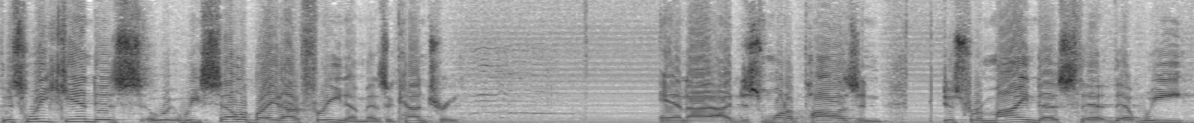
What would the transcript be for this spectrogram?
this weekend is we celebrate our freedom as a country, and I, I just want to pause and just remind us that that we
